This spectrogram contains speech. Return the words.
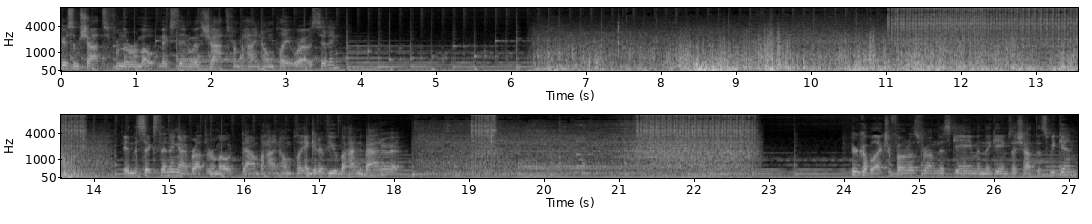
Here's some shots from the remote mixed in with shots from behind home plate where I was sitting. In the sixth inning, I brought the remote down behind home plate and get a view behind the batter. Here are a couple extra photos from this game and the games I shot this weekend.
